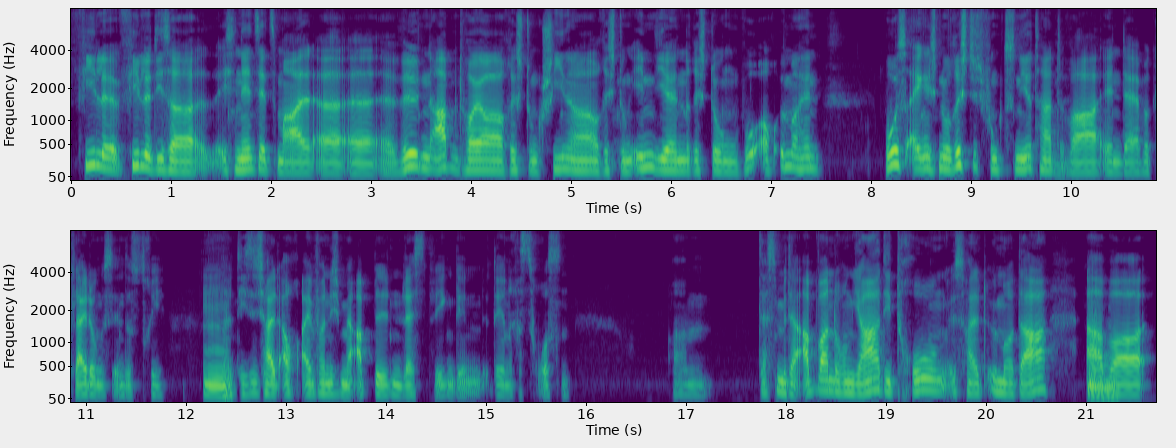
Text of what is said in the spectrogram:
viele, viele dieser, ich nenne es jetzt mal, äh, äh, wilden Abenteuer Richtung China, Richtung Indien, Richtung wo auch immer hin, wo es eigentlich nur richtig funktioniert hat, war in der Bekleidungsindustrie, mhm. Ne, die sich halt auch einfach nicht mehr abbilden lässt wegen den, den Ressourcen. Ähm, das mit der Abwanderung, ja, die Drohung ist halt immer da, mhm. aber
